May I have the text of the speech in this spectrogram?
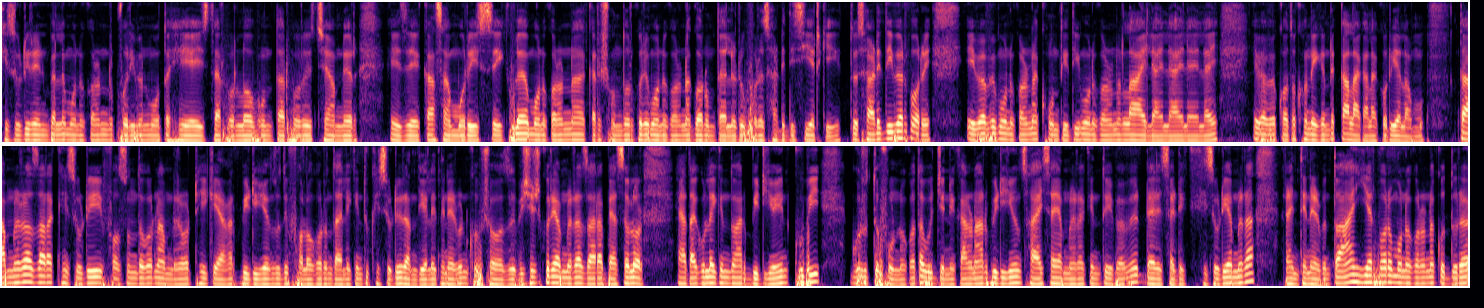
খিচুড়ি রেন পেলে মনে করেন পরিমাণ মতো হেজ তারপর লবণ, তারপর হচ্ছে আপনার এই যে কাঁচামরিচ, এইগুলো মনে করেন না, একেবারে সুন্দর করে মনে করেন না, গরম তেলের উপরে ছাড়ি দিছি আর কি। তো ছাড়ি দিবার পরে এইভাবে মনে করেন না, খুন্তি দিয়ে মনে করেন না, লাই লাই লাই লাই লাই, এভাবে কতক্ষণ এখানে কালা কালা করিয়ে এলাম তো আপনারা যারা খিচুড়ি পছন্দ করেন, আপনারাও ঠিক আমার ভিডিও যদি ফলো করেন, তাহলে কিন্তু খিচুড়ি রান্ধিয়ে লেতে নেবেন খুব সহজে। বিশেষ করে আপনারা যারা ব্যাচেলর এতাগুলো কিন্তু আর ভিডিও খুবই গুরুত্বপূর্ণ কথা বুঝছেন কারণ আর ভিডিও চাই চাই আপনারা কিন্তু এইভাবে ডাইরেক্ট সাইডে খিচুড়ি আপনারা রাঁধতে নেবেন। তো আই ইয়ার পরে মনে করেন না, কদ্দুরা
